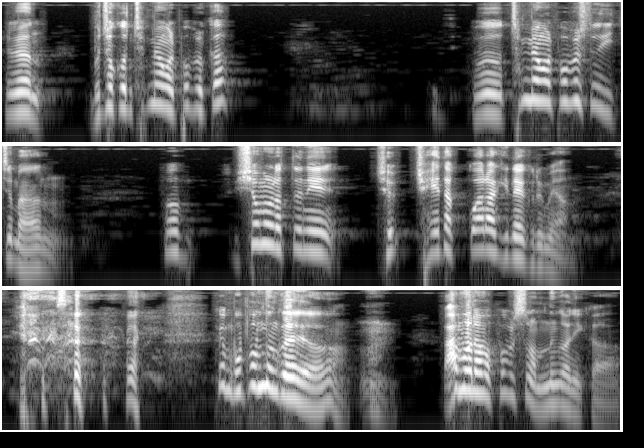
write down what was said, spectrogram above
그러면 무조건 천 명을 뽑을까? 그 천 명을 뽑을 수도 있지만 어, 시험을 놨더니 죄, 죄다 꽈락이네 그러면 그럼 못 뽑는 거예요. 아무나 막 뽑을 수는 없는 거니까.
